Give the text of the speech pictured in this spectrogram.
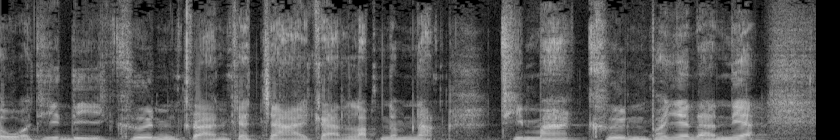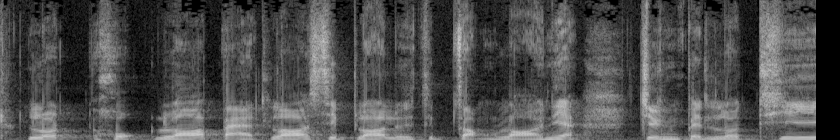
ตัวที่ดีขึ้น การกระจายการรับน้ำหนักที่มากขึ้น เพราะฉะนั้นเนี่ยรถ6ล้อ 8 ล้อ 10 ล้อหรือ 12 ล้อเนี่ยจึงเป็นรถที่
